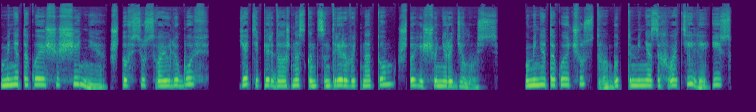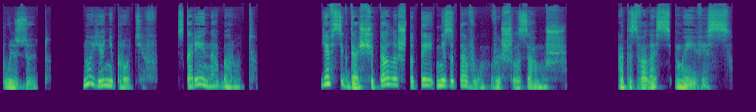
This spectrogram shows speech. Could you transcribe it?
У меня такое ощущение, что всю свою любовь я теперь должна сконцентрировать на том, что еще не родилось. У меня такое чувство, будто меня захватили и используют. Но я не против. Скорее наоборот. Я всегда считала, что ты не за того вышла замуж. Отозвалась Мэйвис.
